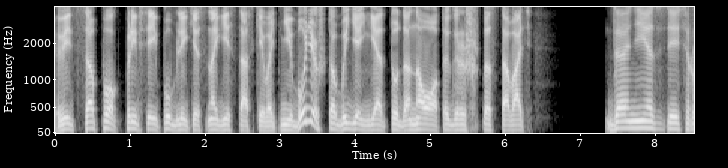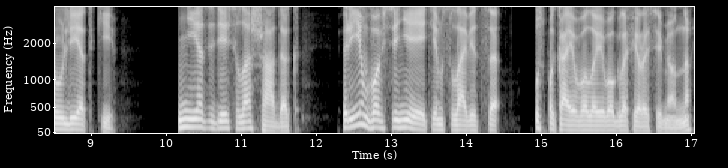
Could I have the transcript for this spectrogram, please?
Ведь сапог при всей публике с ноги стаскивать не будешь, чтобы деньги оттуда на отыгрыш доставать. Да нет здесь рулетки. Нет здесь лошадок. Рим вовсе не этим славится, успокаивала его Глафира Семеновна.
